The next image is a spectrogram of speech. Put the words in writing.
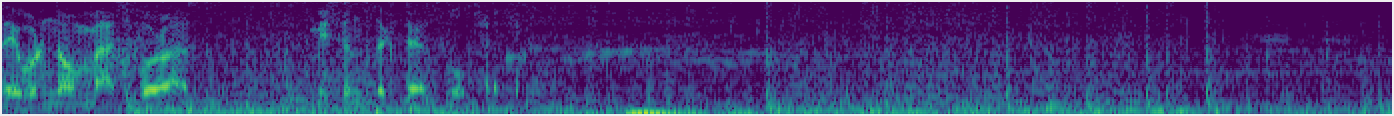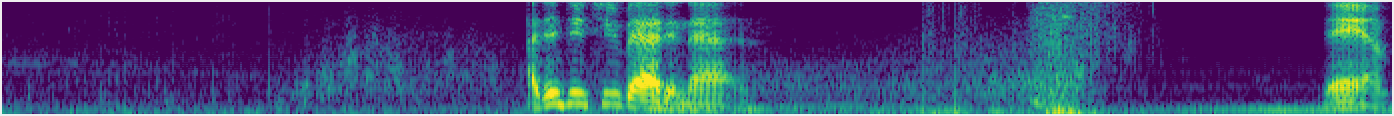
They were for us. Mission successful. I didn't do too bad in that. Damn.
